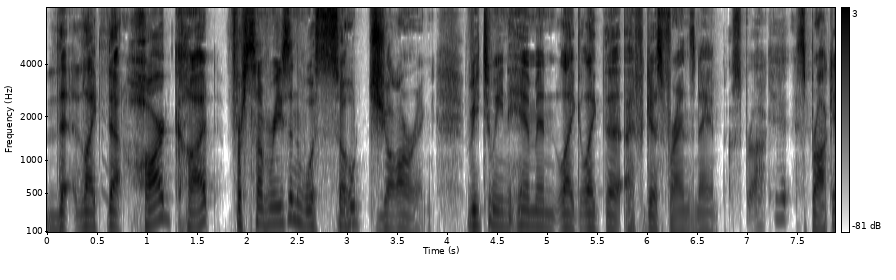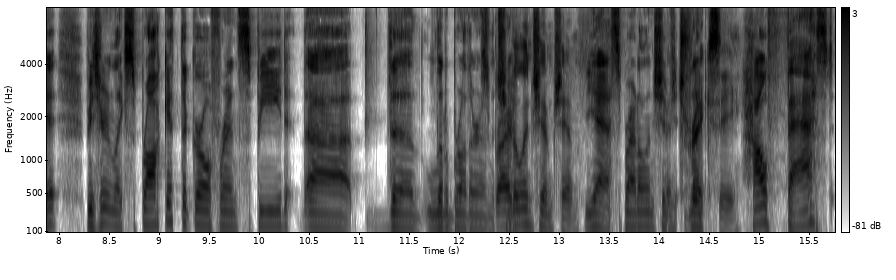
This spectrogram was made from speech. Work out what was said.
that like that hard cut for some reason was so jarring between him and like like the i forget his friend's name Sprocket. Sprocket between like Sprocket, the girlfriend, Speed, uh, the little brother, and the chimp. And Chim Chim. Yeah, Spritle and Chim Chim. Trixie. Like, how fast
